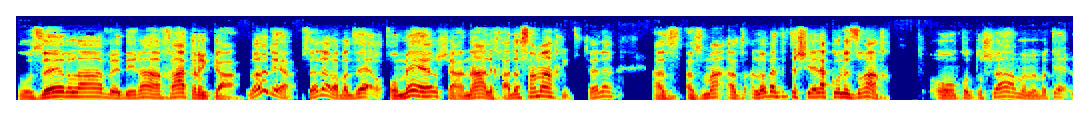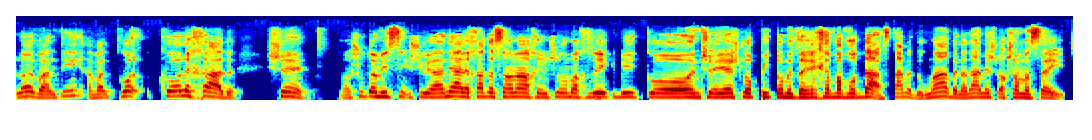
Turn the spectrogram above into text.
הוא עוזר לה, ודירה אחת ריקה. לא יודע, בסדר? אבל זה אומר שענה על אחד הסמ"כים, בסדר? אז, אז מה, אז לא הבנתי את השאלה כל אזרח, או כל תושב, המבקר, לא הבנתי, אבל כל, כל אחד שרשות המיסים, שהוא יענה על אחד הסמ"כים שהוא מחזיק ביטקוין, שיש לו פתאום איזה רכב עבודה, סתם לדוגמה, בן אדם יש לו עכשיו משאית,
